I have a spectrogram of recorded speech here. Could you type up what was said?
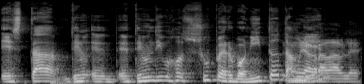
Está, tiene, eh, tiene un dibujo súper bonito Muy también. agradable.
